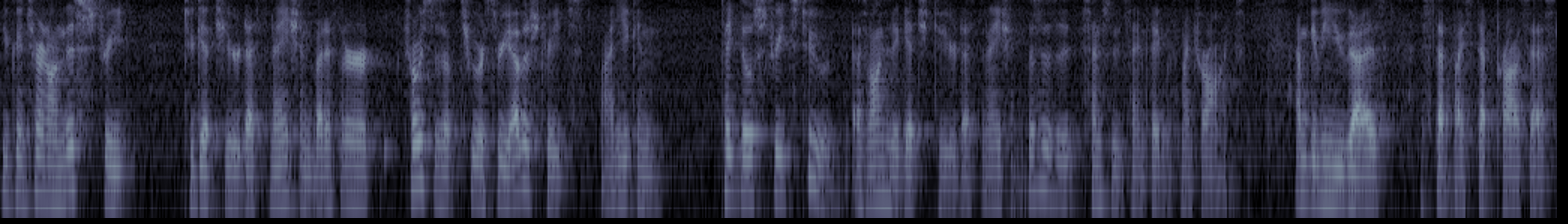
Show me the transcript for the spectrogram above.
you can turn on this street to get to your destination. But if there are choices of two or three other streets, uh, you can take those streets too, as long as they get you to your destination. This is essentially the same thing with my drawings. I'm giving you guys a step-by-step -step process,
